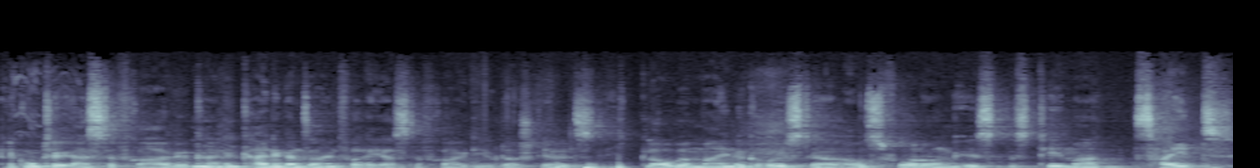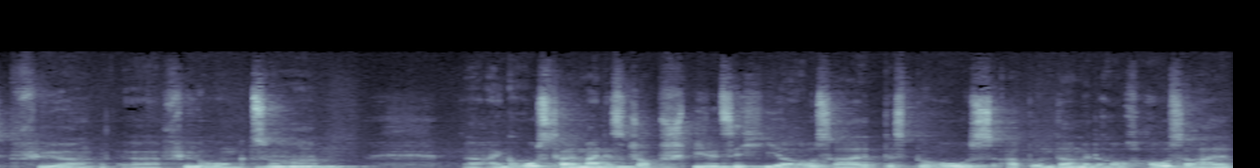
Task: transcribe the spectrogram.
Eine gute erste Frage, keine, mhm. keine ganz einfache erste Frage, die du da stellst. Ich glaube, meine größte Herausforderung ist das Thema Zeit für äh, Führung zu mhm. haben. Ein Großteil meines Jobs spielt sich hier außerhalb des Büros ab und damit auch außerhalb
